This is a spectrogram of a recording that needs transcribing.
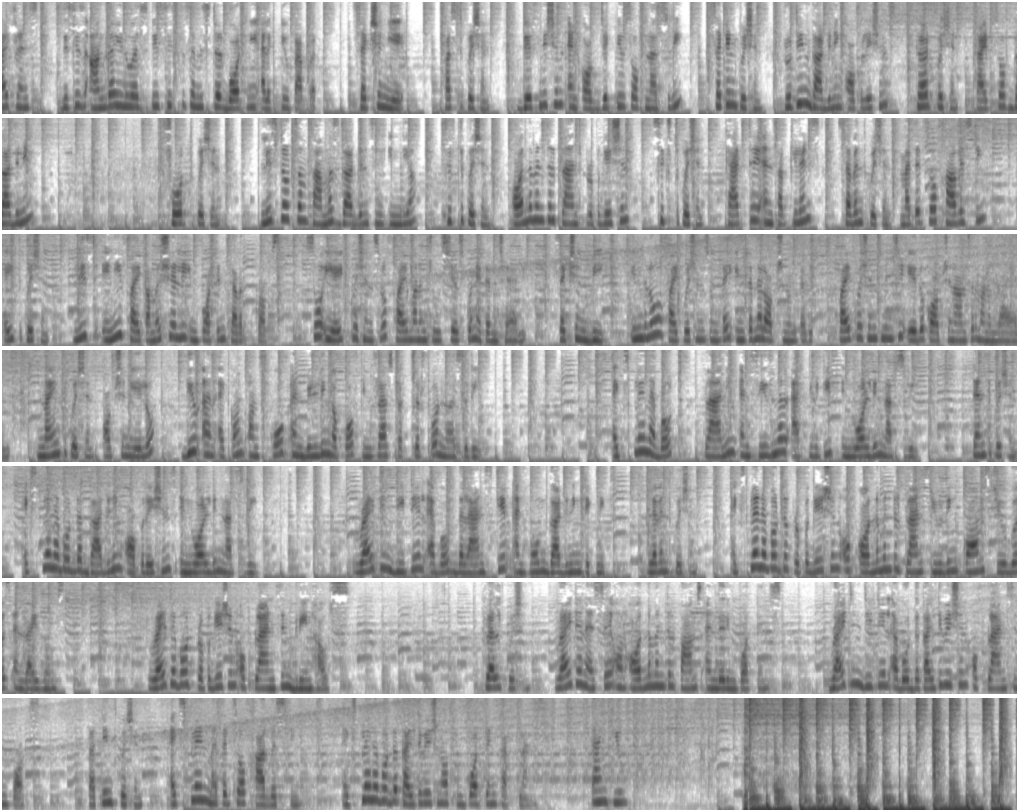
Hi friends, this is Andhra University 6th semester botany elective paper. Section A. First question. Definition and objectives of nursery. Second question. Routine gardening operations. Third question. Types of gardening. Fourth question. List out some famous gardens in India. Fifth question. Ornamental plant propagation. Sixth question. Cacti and succulents. Seventh question. Methods of harvesting eighth question. List any five commercially important flower crops so ఈ eight క్వశ్చన్స్లో five మనం choose చేసుకొని attempt చేయాలి. Section B ఇందులో five questions ఉంటాయి internal option ఉంటుంది. Five questions నుంచి ఏదో ఒక ఆప్షన్ ఆన్సర్ మనం రాయాలి. నైన్త్ క్వశ్చన్ ఆప్షన్ ఏలో give an account on scope and building up of infrastructure for nursery explain about planning and seasonal activities involved in nursery. 10th question Explain about the gardening operations involved in nursery. Write in detail about the landscape and home gardening techniques. 11th question Explain about the propagation of ornamental plants using corms, tubers, and rhizomes. Write about propagation of plants in greenhouse. 12th question Write an essay on ornamental palms and their importance. Write in detail about the cultivation of plants in pots. 13th question. Explain methods of harvesting. Explain about the cultivation of important cut plants. Thank you.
